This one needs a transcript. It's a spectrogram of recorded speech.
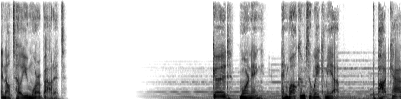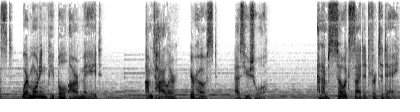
and I'll tell you more about it. Good morning, and welcome to Wake Me Up, the podcast where morning people are made. I'm Tyler, your host, as usual. And I'm so excited for today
